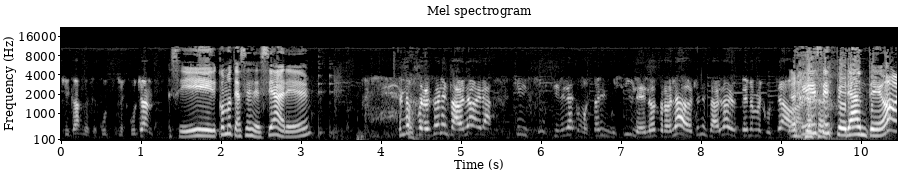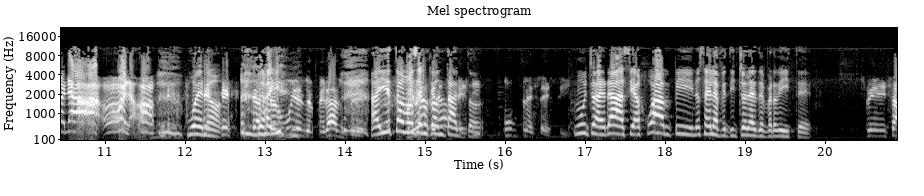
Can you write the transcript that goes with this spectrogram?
Chicas, ¿me, escuchan? Sí, ¿cómo te haces desear, eh? no, pero yo les hablaba, era difícil, era como estar invisible del otro lado. Yo les hablaba y usted no me escuchaba. Qué desesperante. ¡Hola! ¡Hola! Bueno, ahí, muy desesperante. Ahí estamos en contacto. Cumple Ceci. Muchas gracias, Juanpi. No sabes la fetichola que te perdiste. Sí, ya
